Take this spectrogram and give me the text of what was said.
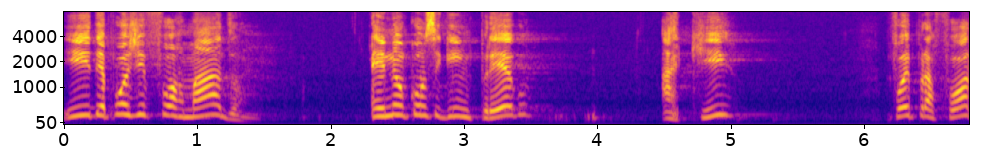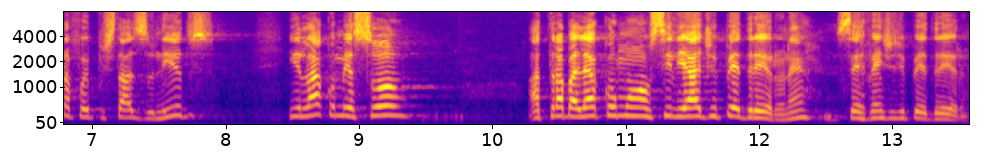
E depois de formado, ele não conseguia emprego aqui, foi para fora, foi para os Estados Unidos, e lá começou a trabalhar como auxiliar de pedreiro, né? Servente de pedreiro.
